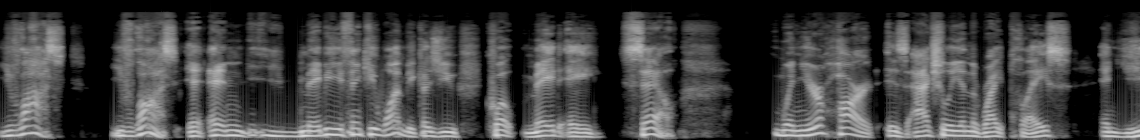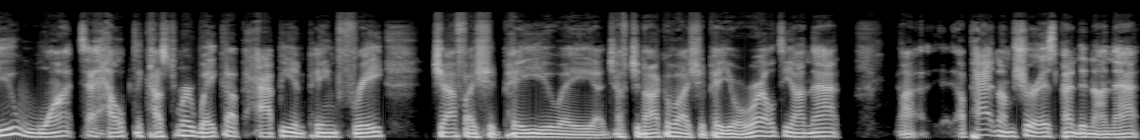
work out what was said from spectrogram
You've lost. You've lost. And maybe you think you won because you, quote, made a sale. When your heart is actually in the right place, and you want to help the customer wake up happy and pain free, Jeff, I should pay you a uh, Jeff Janakova. I should pay you a royalty on that. Uh, a patent, I'm sure, is pending on that.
